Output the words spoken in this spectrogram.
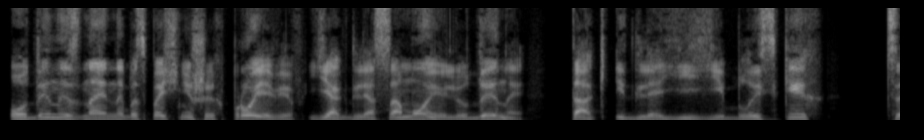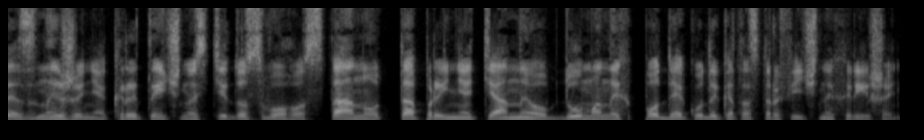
Один із найнебезпечніших проявів як для самої людини, так і для її близьких це зниження критичності до свого стану та прийняття необдуманих подекуди катастрофічних рішень.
